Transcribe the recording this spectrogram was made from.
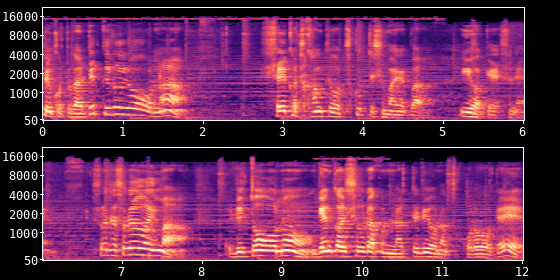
ていうことができるような生活環境を作ってしまえばいいわけですね。それでそれを今離島の限界集落になっているようなところで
